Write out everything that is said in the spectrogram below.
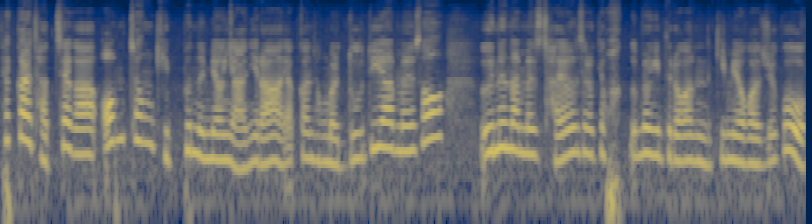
색깔 자체가 엄청 깊은 음영이 아니라 약간 정말 nudie하면서 은은하면서 자연스럽게 확 음영이 들어가는 느낌이어가지고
